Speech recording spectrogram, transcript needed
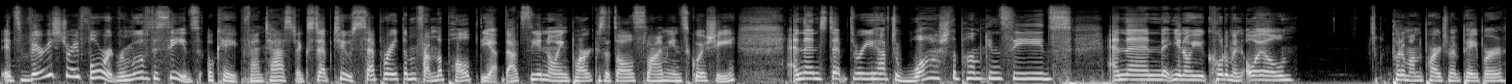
It's very straightforward. Remove the seeds. Okay, fantastic. Step two, separate them from the pulp. Yep, that's the annoying part because it's all slimy and squishy. And then step three, you have to wash the pumpkin seeds. And then, you know, you coat them in oil, put them on the parchment paper.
